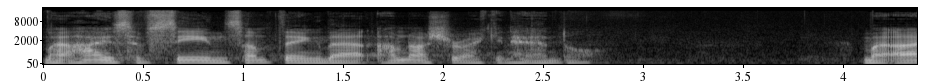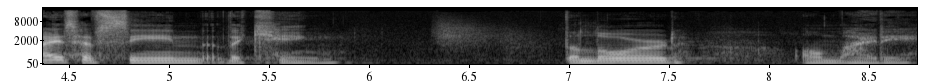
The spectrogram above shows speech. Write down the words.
my eyes have seen something that I'm not sure I can handle. My eyes have seen the King, the Lord Almighty.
